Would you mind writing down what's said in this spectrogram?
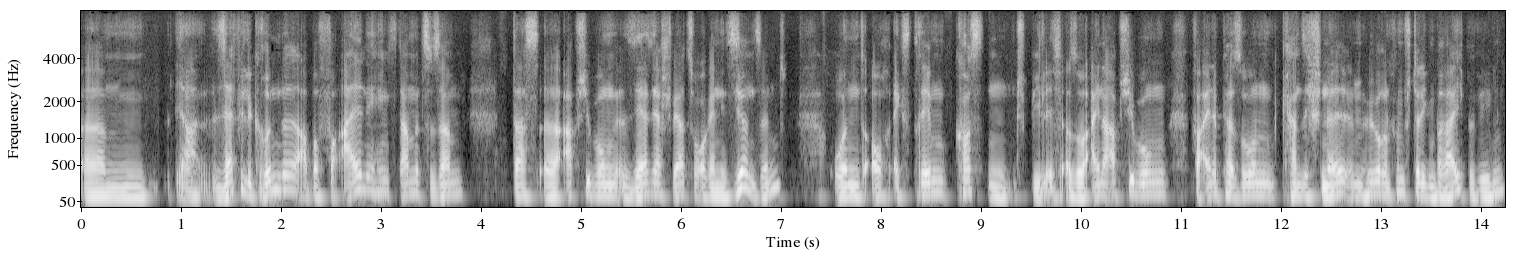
ähm, ja, sehr viele Gründe, aber vor allen Dingen hängt es damit zusammen, dass äh, Abschiebungen sehr, sehr schwer zu organisieren sind und auch extrem kostenspielig. Also eine Abschiebung für eine Person kann sich schnell im höheren fünfstelligen Bereich bewegen.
